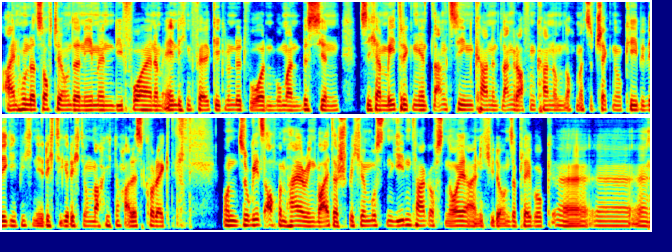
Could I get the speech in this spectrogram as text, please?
100 Softwareunternehmen, die vorher in einem ähnlichen Feld gegründet wurden, wo man ein bisschen sich an Metriken entlangziehen kann, entlangraffen kann, um nochmal zu checken, okay, bewege ich mich in die richtige Richtung, mache ich noch alles korrekt. Und so geht's auch beim Hiring weiter. Sprich, wir mussten jeden Tag aufs Neue eigentlich wieder unser Playbook äh, äh,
